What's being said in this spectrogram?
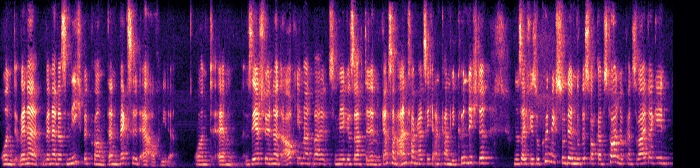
Und wenn er, wenn er das nicht bekommt, dann wechselt er auch wieder. Und ähm, sehr schön hat auch jemand mal zu mir gesagt, äh, ganz am Anfang, als ich ankam, die kündigte. Und dann sage ich, wieso kündigst du denn? Du bist doch ganz toll, du kannst weitergehen.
